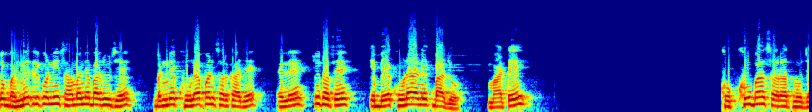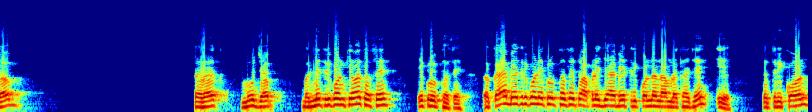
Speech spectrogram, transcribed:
તો બંને ત્રિકોણની સામાન્ય બાજુ છે, બંને ખૂણા પણ સરખા છે, એટલે શું થશે કે બે ખૂણા અને એક બાજુ. માટે ખુખુબા શરત મુજબ શરત મુજબ બંને ત્રિકોણ કેવા થશે? એકરૂપ થશે. કયા બે ત્રિકોણ એકરૂપ થશે? તો આપણે જે આ બે ત્રિકોણના નામ લખ્યા છે, એ. તો ત્રિકોણ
